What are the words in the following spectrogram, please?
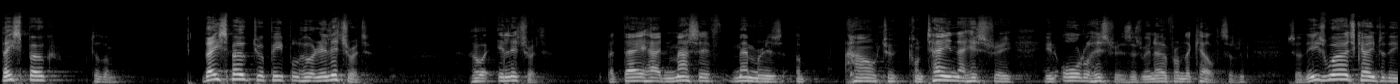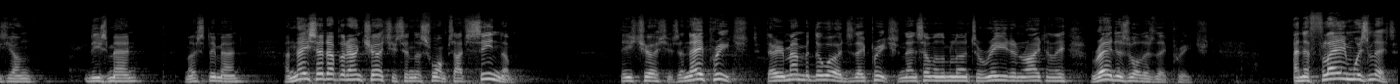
they spoke to them. They spoke to people who are illiterate who were illiterate, but they had massive memories of how to contain their history in oral histories, as we know from the Celts. So these words came to these young, these men, mostly men, and they set up their own churches in the swamps. I've seen them, these churches, and they preached. They remembered the words they preached, and then some of them learned to read and write, and they read as well as they preached. And a flame was lit,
